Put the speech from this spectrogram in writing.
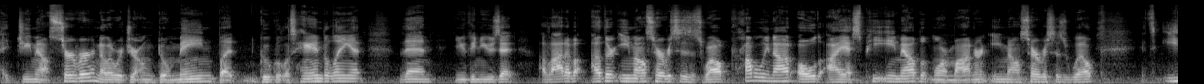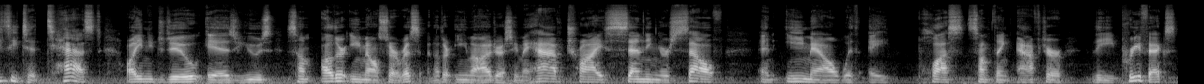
a Gmail server, in other words, your own domain, but Google is handling it, then you can use it. A lot of other email services as well, probably not old ISP email, but more modern email services will. It's easy to test. All you need to do is use some other email service, another email address you may have. Try sending yourself an email with a plus something after the prefix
